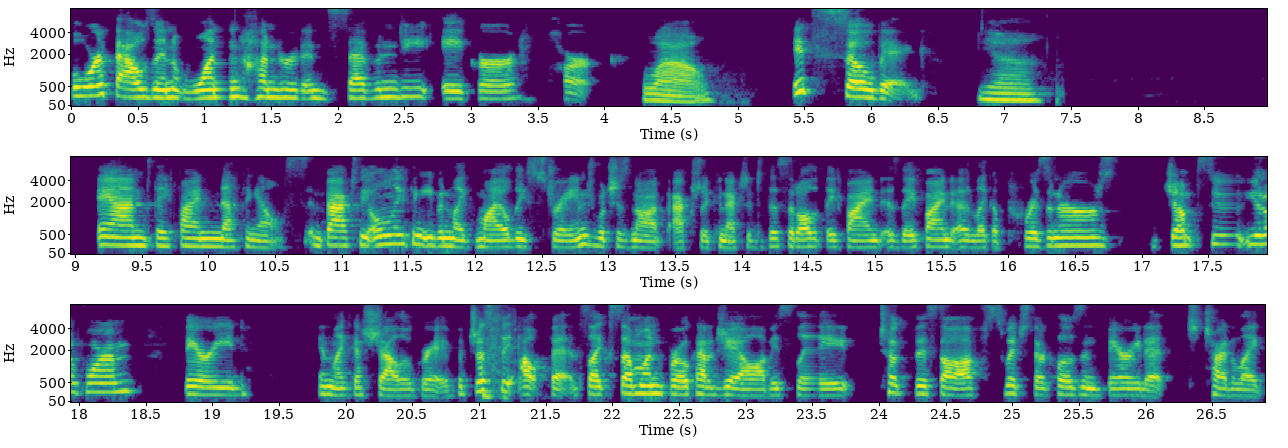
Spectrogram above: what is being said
4,170 acre park. Wow. It's so big. Yeah. And they find nothing else. In fact, the only thing even like mildly strange, which is not actually connected to this at all, that they find is they find a, like a prisoner's jumpsuit uniform buried in like a shallow grave, but just the outfit. It's like someone broke out of jail, obviously, took this off, switched their clothes, and buried it to try to like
